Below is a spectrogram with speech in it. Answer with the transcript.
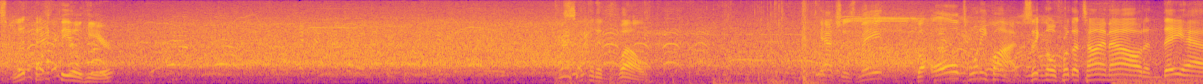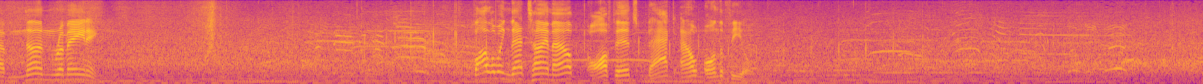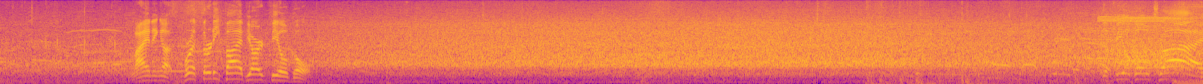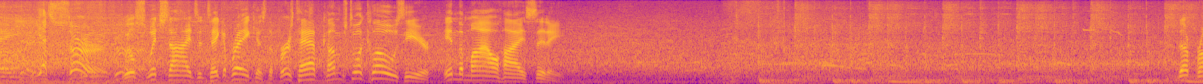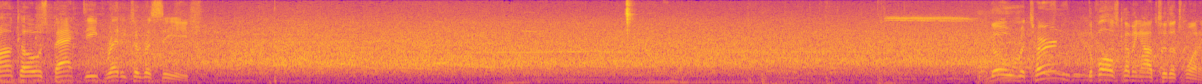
Split backfield here. Second and 12. Catch is made, but all 25. Signal for the timeout, and they have none remaining. Following that timeout, offense back out on the field. Lining up for a 35-yard field goal. The field goal try. Yes, sir. We'll switch sides and take a break as the first half comes to a close here in the Mile High City. The Broncos back deep, ready to receive. No return. The ball's coming out to the 20.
